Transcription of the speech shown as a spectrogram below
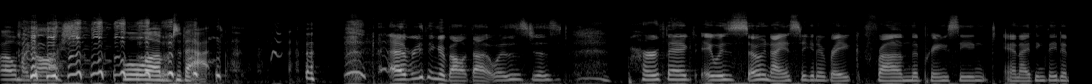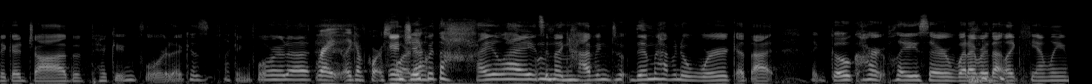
Oh my gosh. Loved that. Everything about that was just perfect. It was so nice to get a break from the precinct, and I think they did a good job of picking Florida because fucking Florida. Right, like of course. and Florida. Jake with the highlights and like mm-hmm. having to them having to work at that like go kart place or whatever that like family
